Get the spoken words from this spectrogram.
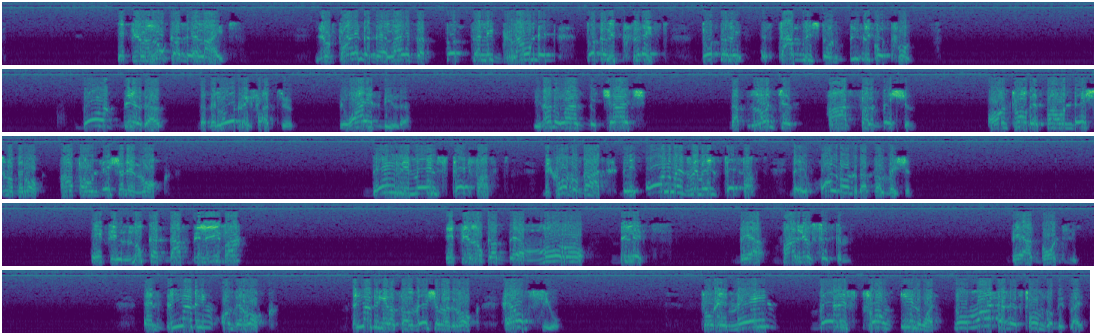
if you look at their lives, you'll find that their lives are totally grounded, totally placed, totally established on biblical truths. Those builders that the Lord referred to, the wise builder, in other words, the church that launches her salvation onto the foundation of the rock. Our foundation is rock. They remain steadfast. Because of that, they always remain steadfast. They hold on to that salvation. If you look at that believer, if you look at their moral beliefs, their value system, they are godly. And building on the rock, building your salvation on the rock helps you to remain very strong inward, no matter the storms of this life.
